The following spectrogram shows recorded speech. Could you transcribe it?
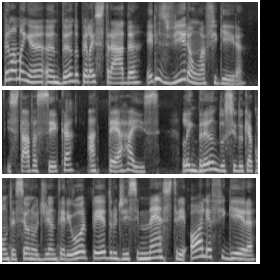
Pela manhã, andando pela estrada, eles viram a figueira. Estava seca até a raiz. Lembrando-se do que aconteceu no dia anterior, Pedro disse: Mestre, olha a figueira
